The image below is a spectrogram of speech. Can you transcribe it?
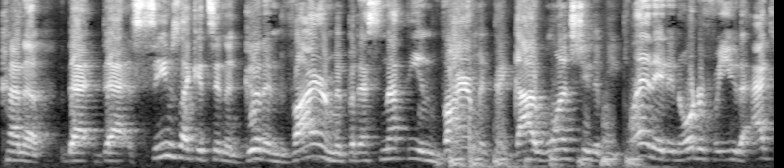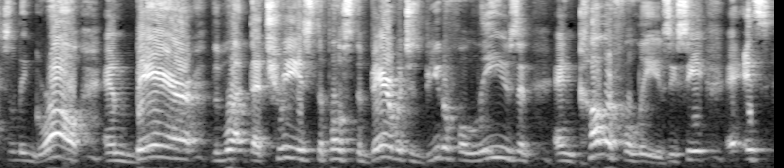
kind of that that seems like it's in a good environment but that's not the environment that god wants you to be planted in order for you to actually grow and bear what the tree is supposed to bear which is beautiful leaves and and colorful leaves you see it's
